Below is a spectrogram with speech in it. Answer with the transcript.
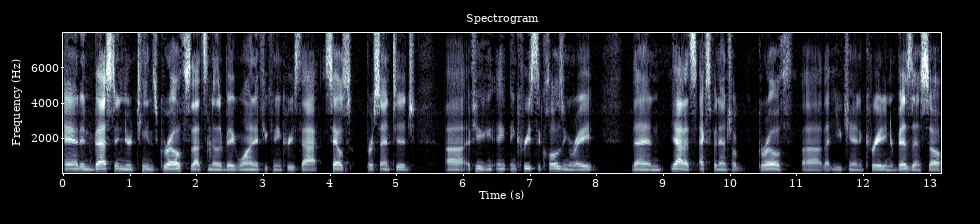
and invest in your team's growth. So that's another big one. If you can increase that sales percentage, uh, if you increase the closing rate, then yeah, that's exponential growth uh, that you can create in your business. So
